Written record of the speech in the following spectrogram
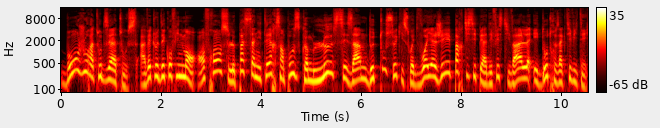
Bonjour à toutes et à tous. Avec le déconfinement en France, le pass sanitaire s'impose comme le sésame de tous ceux qui souhaitent voyager, participer à des festivals et d'autres activités.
